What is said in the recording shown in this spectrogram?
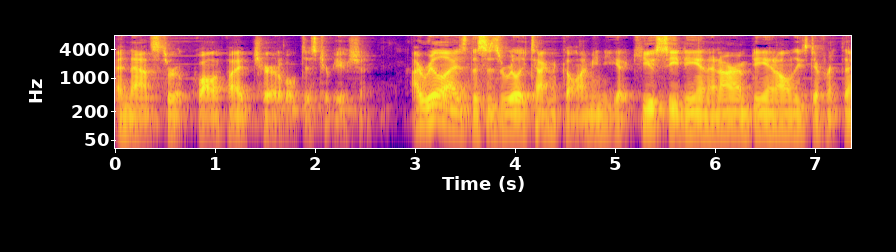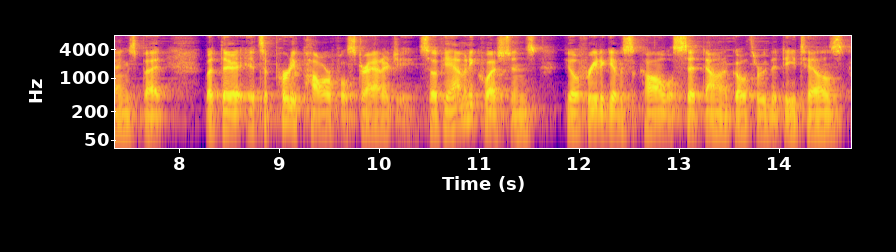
and that's through a qualified charitable distribution. I realize this is really technical. I mean, you get a QCD and an RMD and all these different things, but but there, it's a pretty powerful strategy. So if you have any questions, feel free to give us a call. We'll sit down and go through the details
